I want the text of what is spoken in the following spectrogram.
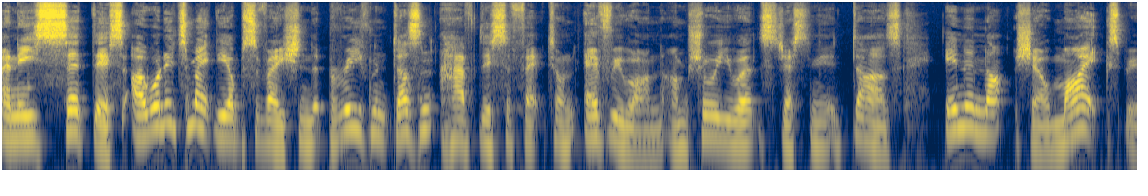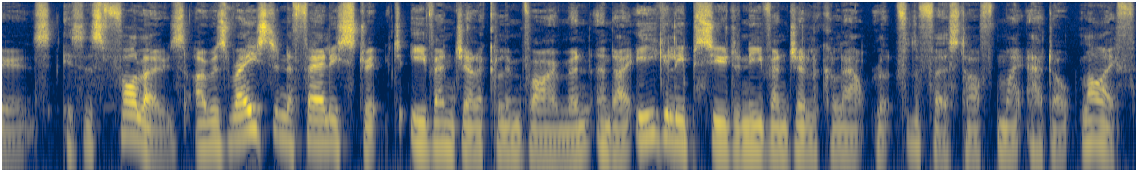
And he said this I wanted to make the observation that bereavement doesn't have this effect on everyone. I'm sure you weren't suggesting it does. In a nutshell, my experience is as follows I was raised in a fairly strict evangelical environment, and I eagerly pursued an evangelical outlook for the first half of my adult life.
